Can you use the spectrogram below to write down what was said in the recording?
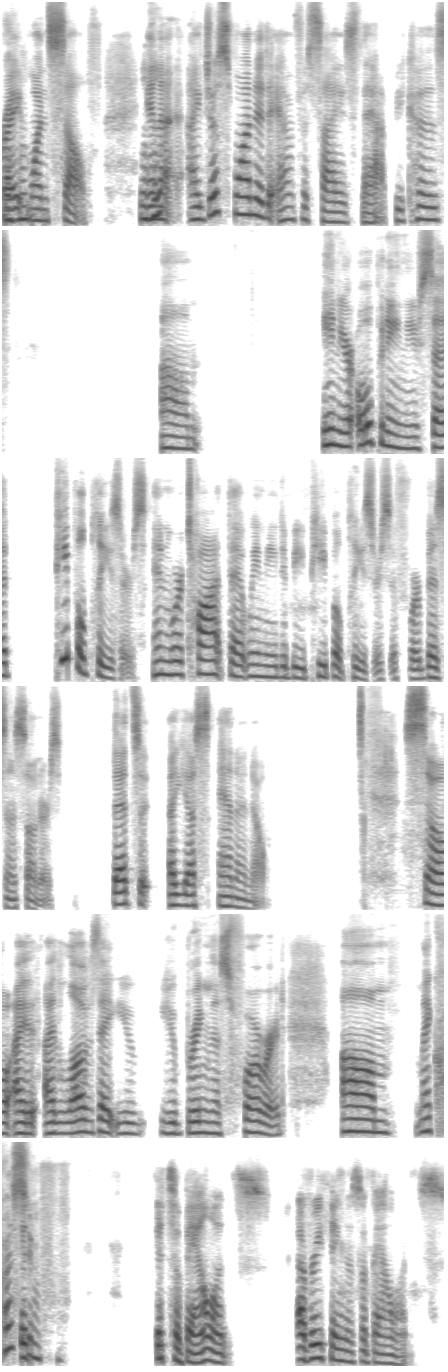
right? Mm-hmm. Oneself. Mm-hmm. And I, I, just wanted to emphasize that because um, in your opening, you said people pleasers, and we're taught that we need to be people pleasers if we're business owners. That's a, a yes and a no. So I, I love that you you bring this forward. Um, my question it, it's a balance. Everything is a balance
